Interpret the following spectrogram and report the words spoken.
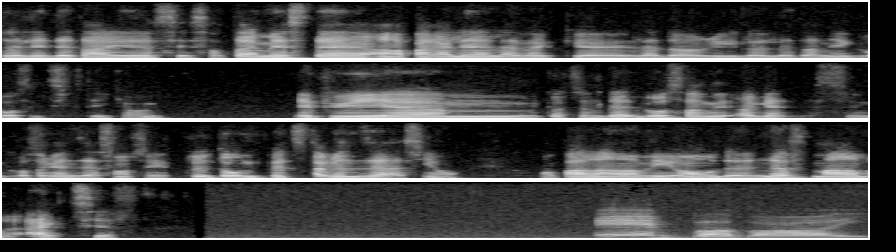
les détails, c'est certain, mais c'était en parallèle avec l'Adoré, la dernière grosse activité qu'ils ont eue. Et puis, euh, écoute, c'est une belle grosse, une grosse organisation. C'est plutôt une petite organisation. On parle environ de neuf membres actifs. Eh, bah, boy!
